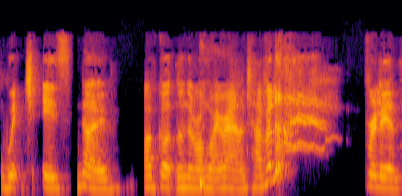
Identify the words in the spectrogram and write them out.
which is no, I've got them the wrong way around, haven't I? Brilliant.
